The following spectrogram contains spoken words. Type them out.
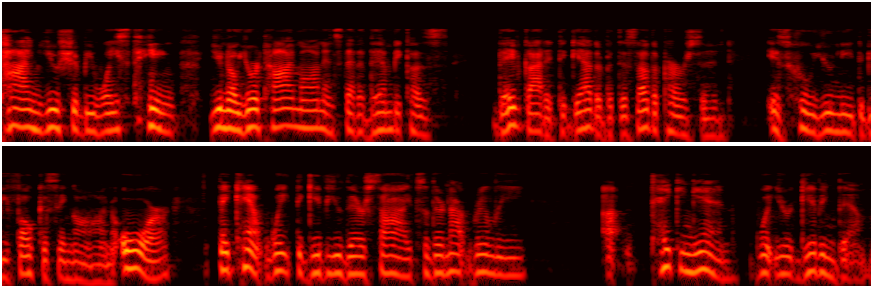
time you should be wasting, you know, your time on instead of them because they've got it together, but this other person is who you need to be focusing on. Or they can't wait to give you their side, so they're not really uh, taking in what you're giving them,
